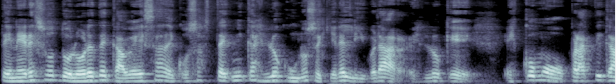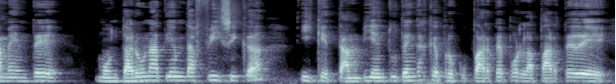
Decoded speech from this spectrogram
tener esos dolores de cabeza de cosas técnicas es lo que uno se quiere librar, es lo que es como prácticamente montar una tienda física y que también tú tengas que preocuparte por la parte de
